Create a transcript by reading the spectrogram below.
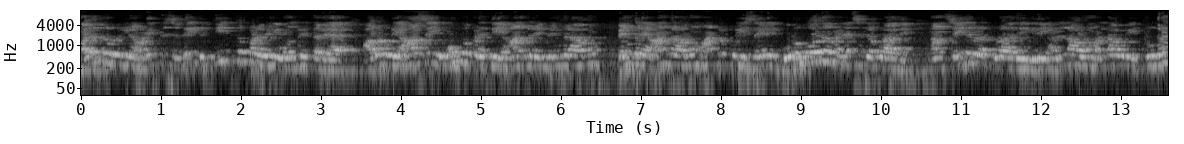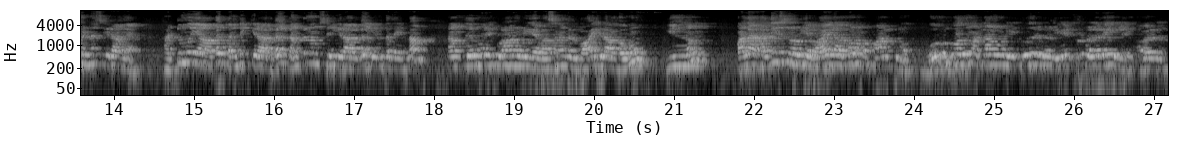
மருத்துவர்களையும் அழைத்து சென்று இது தீர்க்கப்பட வேண்டிய ஒன்றை தவிர அவருடைய ஆசையை ஊக்கப்படுத்தி ஆண்களை பெண்களாகவும் பெண்களை ஆண்களாகவும் மாற்றக்கூடிய செயலை ஒருபோதும் நம்ம என்ன செய்யக்கூடாது? நாம் செய்துவிடக் கூடாது இதை அல்லாவும் அல்லாவுடைய தூதரும் என்ன செய்யறாங்க கடுமையாக தண்டிக்கிறார்கள் கண்டனம் செய்கிறார்கள் என்பதையெல்லாம் நாம் திருமதி குரானுடைய வசனங்கள் வாயிலாகவும் இன்னும் பல ஹதீஸ்களுடைய வாயிலாகவும் நம்ம பார்க்கிறோம். ஒருபோதும் அல்லாவுடைய தூதர்கள் ஏற்றுக்கொள்ளவே இல்லை. அவர்கள்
